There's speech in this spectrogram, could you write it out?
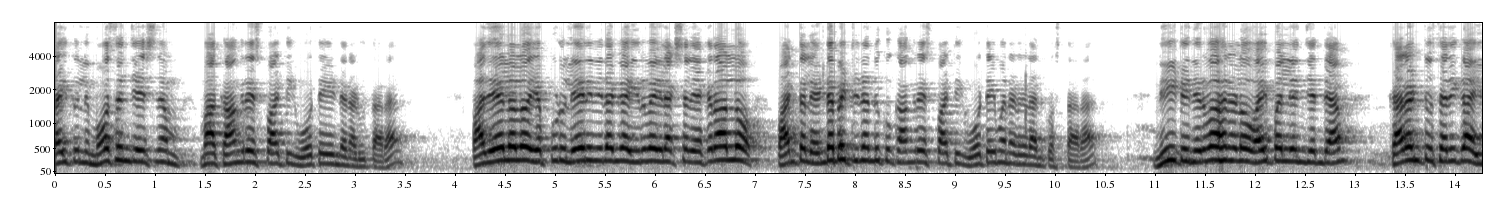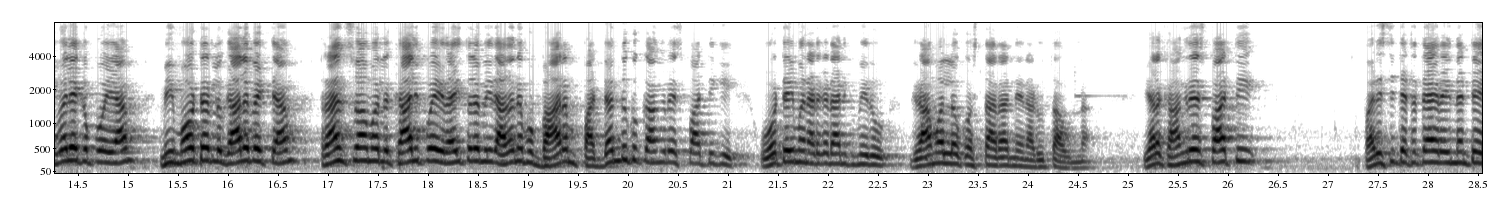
రైతుల్ని మోసం చేసినాం మా కాంగ్రెస్ పార్టీకి ఓటేయండి అని అడుగుతారా? పదేళ్ళలో ఎప్పుడు లేని విధంగా ఇరవై లక్షల ఎకరాల్లో పంటలు ఎండబెట్టినందుకు కాంగ్రెస్ పార్టీకి ఓటేయమని అడగడానికి వస్తారా? నీటి నిర్వహణలో వైఫల్యం చెందాం కరెంటు సరిగా ఇవ్వలేకపోయాం మీ మోటార్లు గాలబెట్టాం ట్రాన్స్ఫార్మర్లు కాలిపోయి రైతుల మీద అదనపు భారం పడ్డందుకు కాంగ్రెస్ పార్టీకి ఓటేయమని అడగడానికి మీరు గ్రామాల్లోకి వస్తారా నేను అడుగుతా ఉన్నా. ఇలా కాంగ్రెస్ పార్టీ పరిస్థితి ఎట్ట తయారైందంటే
